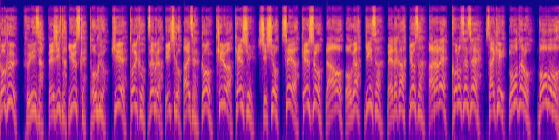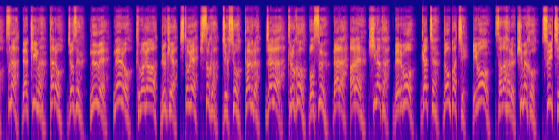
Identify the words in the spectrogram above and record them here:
悟空、フリーザ、ベジータ、ユウスケ、トグロ、ヒエ、トリコ、ゼブラ、イチゴ、アイゼン、ゴン、キルア、ケンシン、シシオ、セイヤ、ケンシロウ、ラオウ、オガ、ギンさん、メダカ、リョウさん、アラレ、コロ先生、サイキ、モモタロウ、ボーボボ、ツナ、ラッキーマン、タロウ、ジョセフ、ヌーベ、ネロ、クマガワ、ルキア、シトゲ、ヒソカ、塾長、カグラ、ジャガー、クロコ、ボスン、ララ、アレン、ヒナタ、ベルボー、ガッチャン、ドンパッチ、リボン、サダハル、ヒメコ、スイッチ、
